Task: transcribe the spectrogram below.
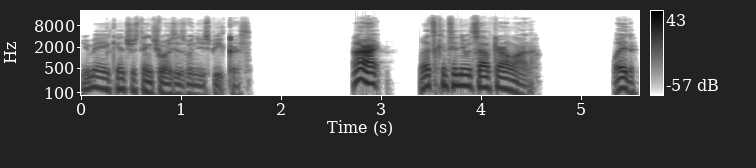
You make interesting choices when you speak, Chris. All right, let's continue with South Carolina. Later.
